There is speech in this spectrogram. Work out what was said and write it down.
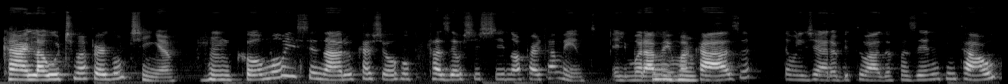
Carla, última perguntinha. Como ensinar o cachorro a fazer o xixi no apartamento? Ele morava uhum. em uma uhum. casa, então ele já era habituado a fazer no quintal,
